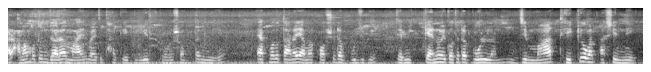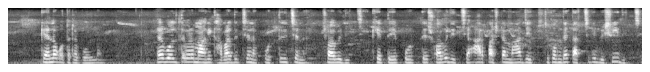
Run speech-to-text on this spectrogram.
আর আমার মতন যারা মায়ের বাড়িতে থাকে, বিয়ের পর সন্তান নিয়ে, একমাত্র তারাই আমার কষ্টটা বুঝবে যে আমি কেন এই কথাটা বললাম, যে মা থেকেও আমার পাশে নেই, কেন কথাটা বললাম? এবার বলতে পারো মাকে খাবার দিচ্ছে না, পড়তে দিচ্ছে না? সবই দিচ্ছে, খেতে, পড়তে সবই দিচ্ছে, আর পাঁচটা মা যে যেরকম দেয় তার থেকে বেশিই দিচ্ছে।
